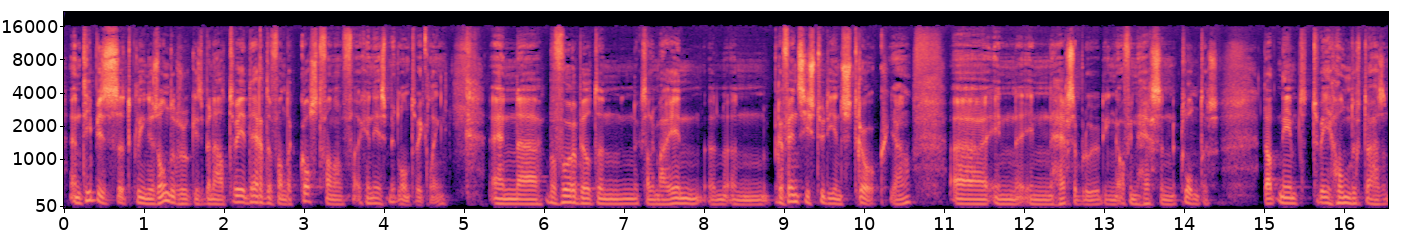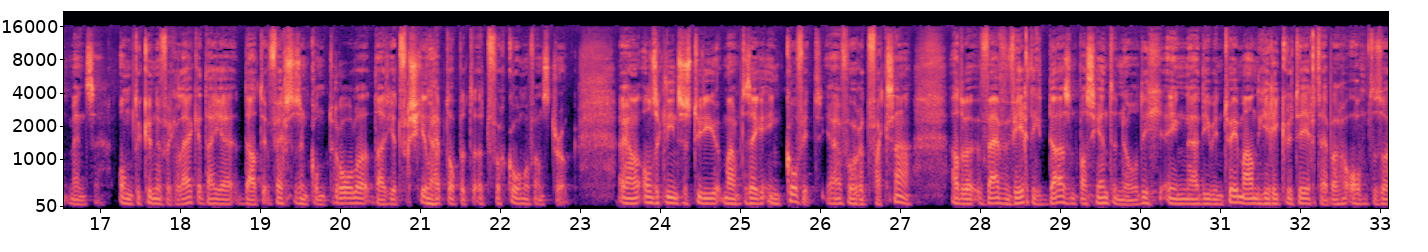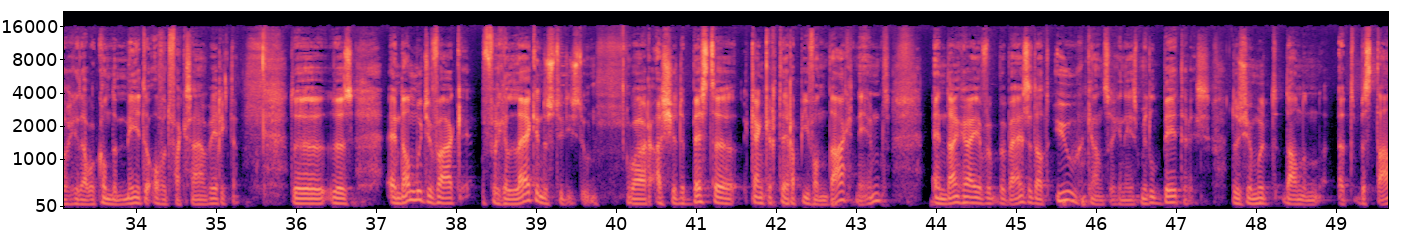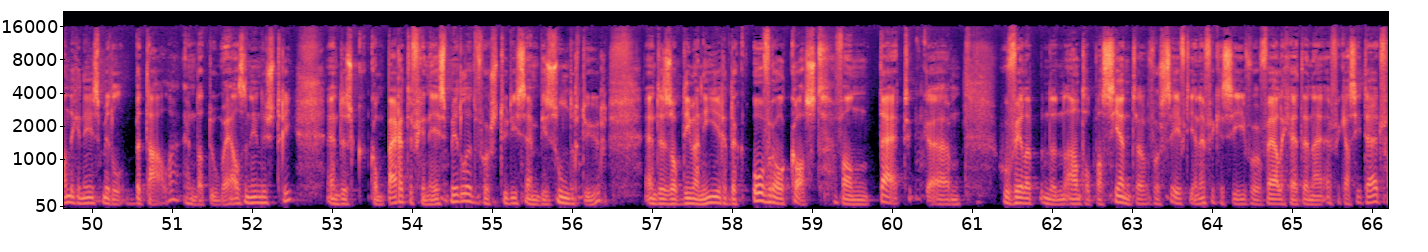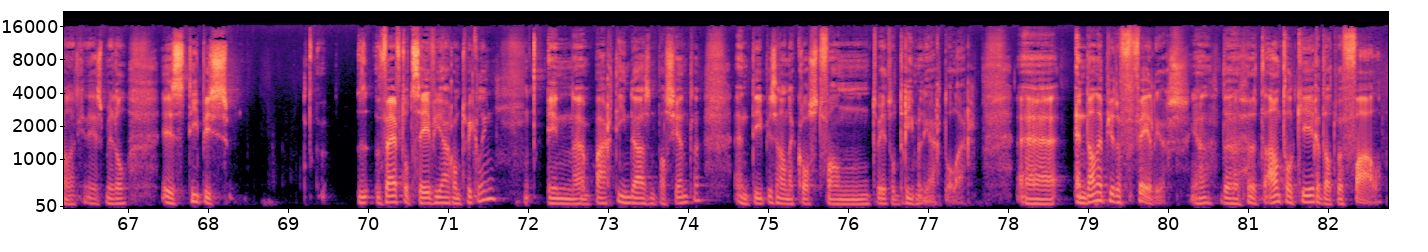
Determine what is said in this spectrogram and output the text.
En typisch het klinisch onderzoek is bijna twee derde van de kost van een geneesmiddelontwikkeling. En bijvoorbeeld een, ik zal u maar één, een, een preventiestudie in stroke, ja, in, in hersenbloeding of in hersenklonters. Dat neemt 200.000 mensen om te kunnen vergelijken dat je dat versus een controle, dat je het verschil hebt op het, het voorkomen van stroke. Uh, onze klinische studie, maar om te zeggen in COVID, ja, voor het vaccin, hadden we 45.000 patiënten nodig in, uh, die we in twee maanden gerecruiteerd hebben om te zorgen dat we konden meten of het vaccin werkte. De, dus, en dan moet je vaak vergelijkende studies doen, waar als je de beste kankertherapie vandaag neemt, en dan ga je bewijzen dat uw kankergeneesmiddel beter is. Dus je moet dan het bestaande geneesmiddel betalen. En dat doen wij als een industrie. En dus comparative geneesmiddelen voor studies zijn bijzonder duur. En dus op die manier de overal kost van tijd. Um, hoeveel een aantal patiënten voor safety en efficacy, voor veiligheid en efficaciteit van het geneesmiddel, is typisch vijf tot zeven jaar ontwikkeling in een paar tienduizend patiënten en typisch aan de kost van 2 tot 3 miljard dollar. Uh, En dan heb je de failures, ja? de, het aantal keren dat we falen.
